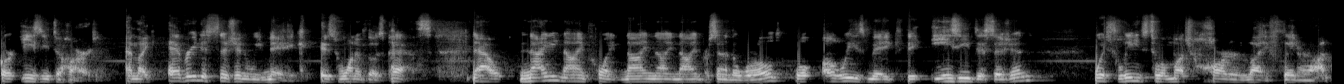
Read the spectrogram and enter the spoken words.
or easy to hard and like every decision we make is one of those paths. Now, 99.999% of the world will always make the easy decision, which leads to a much harder life later on.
